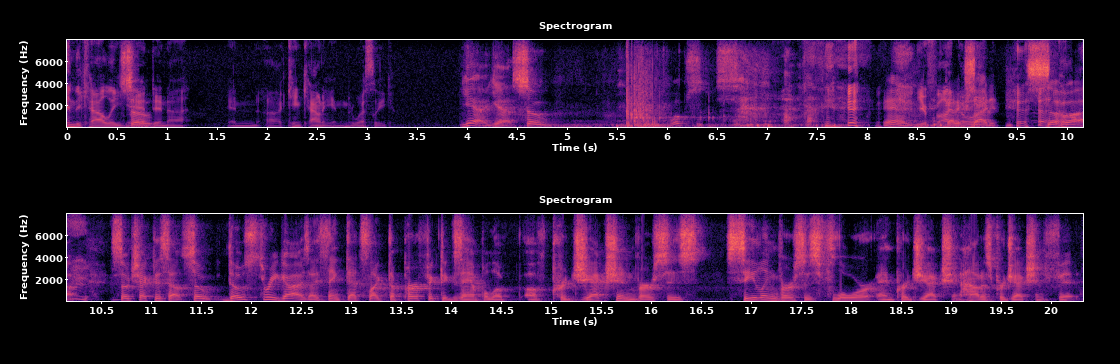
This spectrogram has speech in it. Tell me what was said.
in the Cal League So- and in uh, in uh, Kane County in the Midwest League. Yeah, yeah. So, whoops. yeah, You're fine, Got excited. so, uh, so check this out. So those three guys, I think that's like the perfect example of of projection versus ceiling versus floor and projection. How does projection fit?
